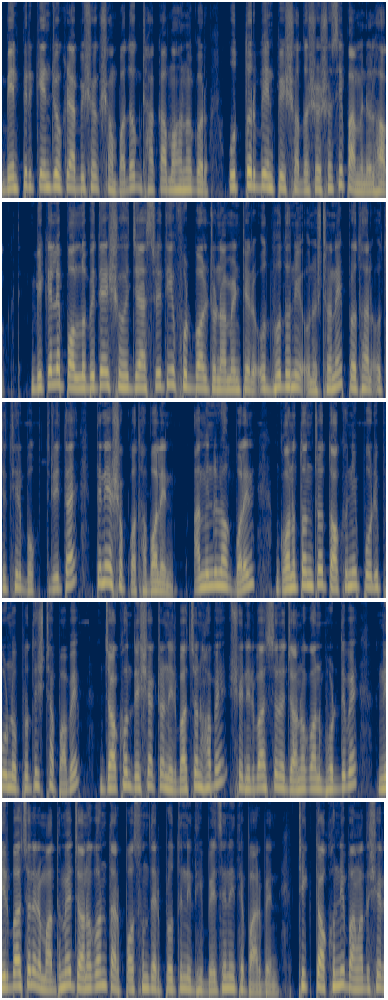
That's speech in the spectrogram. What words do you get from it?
বিএনপির কেন্দ্রীয় ক্রীড়া বিষয়ক সম্পাদক ঢাকা মহানগর উত্তর বিএনপির সদস্য সচিব আমিনুল হক। বিকেলে পল্লবীতে শহীদ জিয়া স্মৃতি ফুটবল টুর্নামেন্টের উদ্বোধনী অনুষ্ঠানে প্রধান অতিথির বক্তৃতায় তিনি এসব কথা বলেন। আমিনুল হক বলেন, গণতন্ত্র তখনই পরিপূর্ণ প্রতিষ্ঠা পাবে যখন দেশে একটা নির্বাচন হবে। সেই নির্বাচনে জনগণ ভোট দেবে। নির্বাচনের মাধ্যমে জনগণ তার পছন্দের প্রতিনিধি বেছে নিতে পারবেন। ঠিক তখনই বাংলাদেশের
